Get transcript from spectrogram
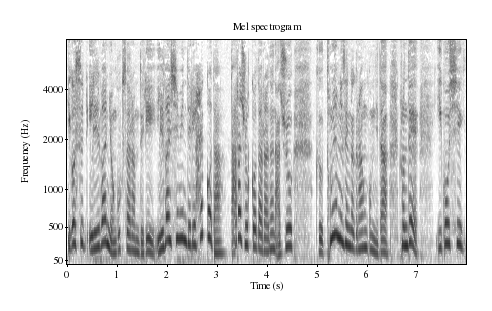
이것을 일반 영국 사람들이 일반 시민들이 할 거다 따라줄 거다라는 아주 그 터무니없는 생각을 한 겁니다. 그런데 이것이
